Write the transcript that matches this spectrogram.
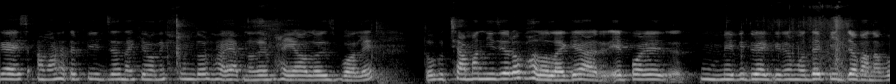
গাইস আমার হাতের পিৎজা নাকি অনেক সুন্দর হয় আপনাদের ভাইয়া অলওয়েজ বলে। তো হচ্ছে আমার নিজেরও ভালো লাগে আর এরপরে মেবি দু একদিনের মধ্যে পিৎজা বানাবো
